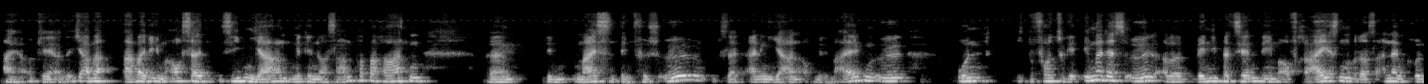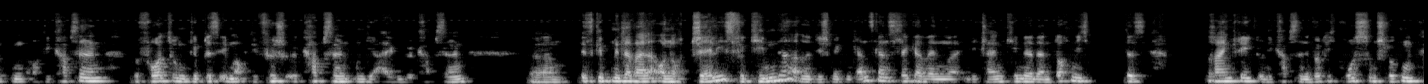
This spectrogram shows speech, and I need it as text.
Ah ja, okay. Also ich arbeite eben auch seit sieben Jahren mit den Norsan-Präparaten, ähm, den meisten dem Fischöl, seit einigen Jahren auch mit dem Algenöl und ich bevorzuge immer das Öl, aber wenn die Patienten eben auf Reisen oder aus anderen Gründen auch die Kapseln bevorzugen, gibt es eben auch die Fischölkapseln und die Algenölkapseln. Ähm, es gibt mittlerweile auch noch Jellies für Kinder, also die schmecken ganz, ganz lecker, wenn man die kleinen Kinder dann doch nicht das reinkriegt und die Kapseln wirklich groß zum Schlucken,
